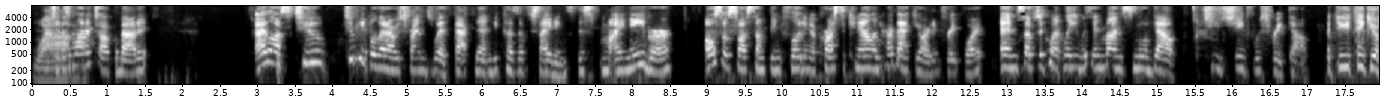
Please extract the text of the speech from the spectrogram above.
wow. She doesn't want to talk about it. I lost two two people that I was friends with back then because of sightings. This my neighbor also saw something floating across the canal in her backyard in Freeport, and subsequently, within months, moved out. She she was freaked out. But do you think your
